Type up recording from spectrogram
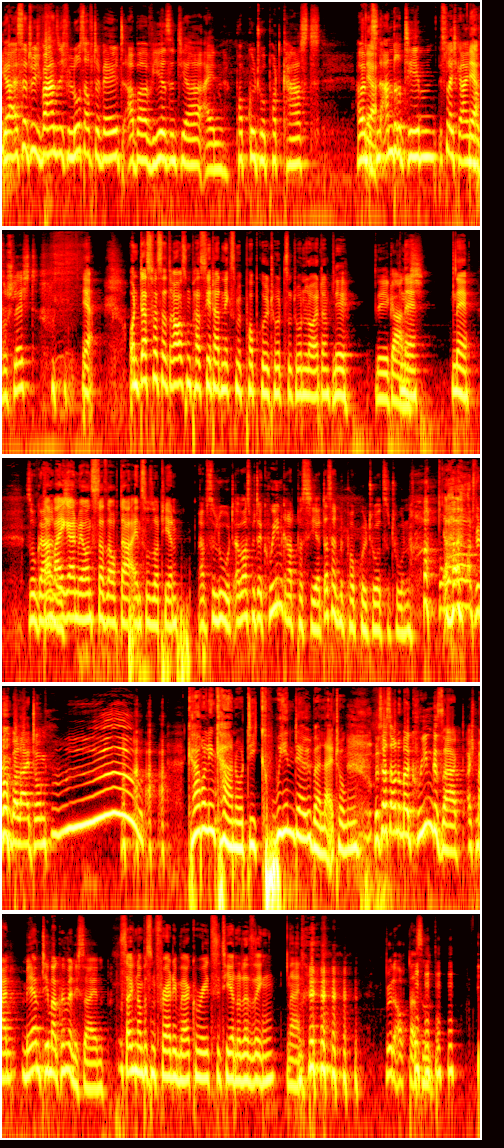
Ja, ist natürlich wahnsinnig viel los auf der Welt, aber wir sind ja ein Popkultur-Podcast. Haben ein Ja. bisschen andere Themen. Ist vielleicht gar nicht Ja. mal so schlecht. Ja. Und das, was da draußen passiert, hat nichts mit Popkultur zu tun, Leute. Nee, nee, gar Nee. nicht. Nee. So gar Da nicht. weigern wir uns, das auch da einzusortieren. Absolut. Aber was mit der Queen gerade passiert, das hat mit Popkultur zu tun. oh, was für eine Überleitung. Caroline Cano, die Queen der Überleitungen. Und jetzt hast du auch nochmal Queen gesagt. Ich meine, mehr im Thema können wir nicht sein. Soll ich noch ein bisschen Freddie Mercury zitieren oder singen? Nein. Würde auch passen.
